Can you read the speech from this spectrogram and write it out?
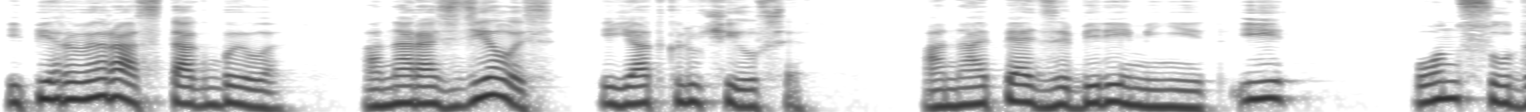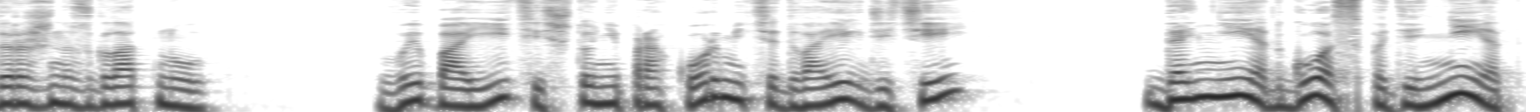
И первый раз так было. Она разделась, и я отключился. Она опять забеременеет, и... Он судорожно сглотнул. Вы боитесь, что не прокормите двоих детей? Да нет, Господи, нет.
